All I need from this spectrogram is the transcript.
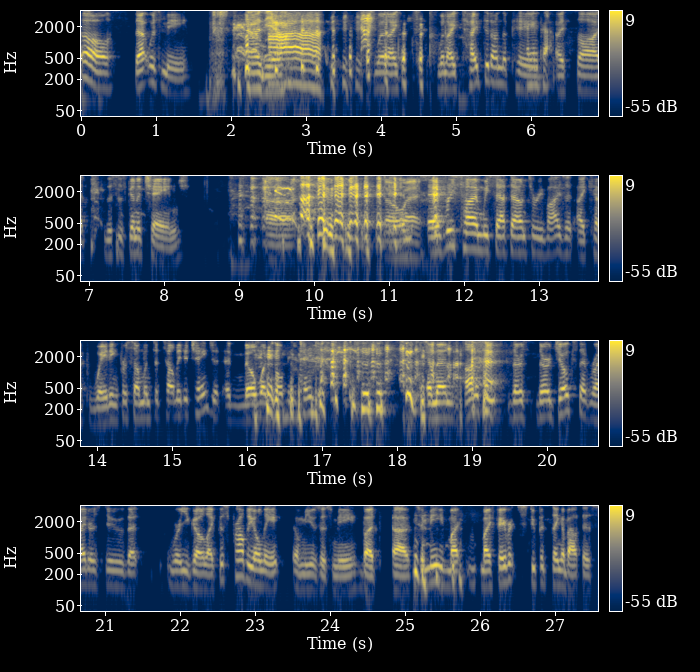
oh, that was me. That was you. Ah, When I, when I typed it on the page, I thought this is going to change. Uh, no and every time we sat down to revise it, I kept waiting for someone to tell me to change it, and no one told me to change it. and then honestly there's there are jokes that writers do that where you go like this probably only amuses me but uh, to me my my favorite stupid thing about this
